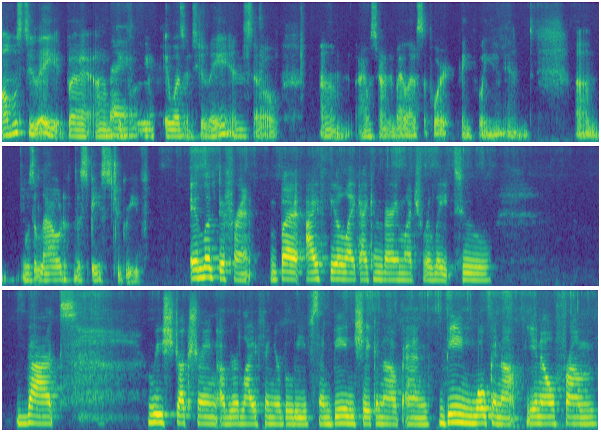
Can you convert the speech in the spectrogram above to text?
almost too late but um, right. thankfully it wasn't too late and so um, I was surrounded by a lot of support, thankfully, and um, it was allowed the space to grieve. It looked different, but I feel like I can very much relate to that restructuring of your life and your beliefs and being shaken up and being woken up, you know, from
